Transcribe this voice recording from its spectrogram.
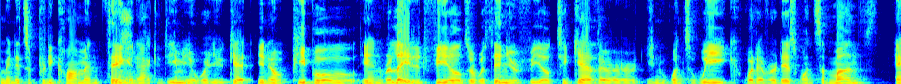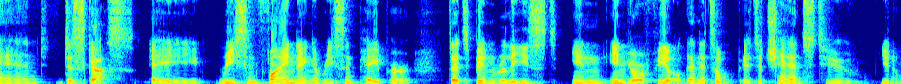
I mean, it's a pretty common thing in academia where you get, you know, people in related fields or within your field together, you know, once a week, whatever it is, once a month, and discuss a recent finding, a recent paper that's been released in in your field, and it's a it's a chance to, you know,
